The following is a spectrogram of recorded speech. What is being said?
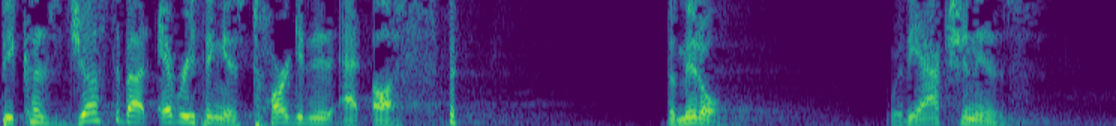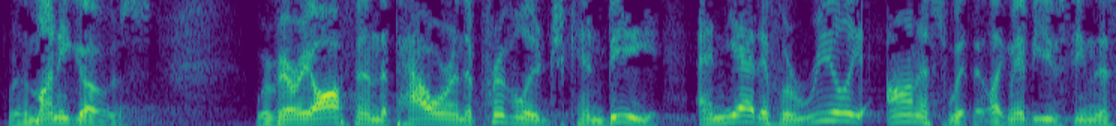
because just about everything is targeted at us. the middle, where the action is, where the money goes, where very often the power and the privilege can be. And yet, if we're really honest with it, like maybe you've seen this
